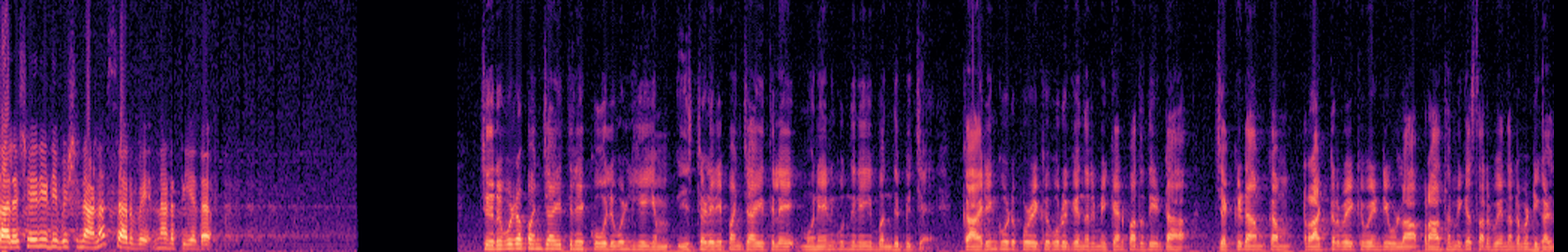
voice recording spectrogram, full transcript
തലശ്ശേരി ഡിവിഷനാണ് സർവേ നടത്തിയത്. ചെറുപുഴ പഞ്ചായത്തിലെ കോലുവള്ളിയെയും ഈസ്റ്റളേരി പഞ്ചായത്തിലെ മുനയൻകുന്നിനെയും ബന്ധിപ്പിച്ച് കാര്യങ്കോട് പുഴയ്ക്ക് കുറുകെ നിർമ്മിക്കാൻ പദ്ധതിയിട്ട ചെക്ക് ഡാം കം ട്രാക്ടർ വേക്ക് വേണ്ടിയുള്ള പ്രാഥമിക സർവേ നടപടികൾ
